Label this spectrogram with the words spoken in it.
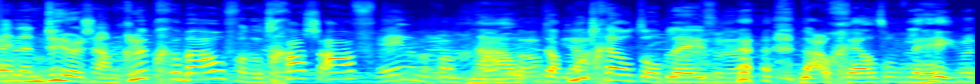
En een duurzaam clubgebouw van het gas af. Helemaal van het nou, gas af. dat ja. moet geld opleveren. nou, geld opleveren.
